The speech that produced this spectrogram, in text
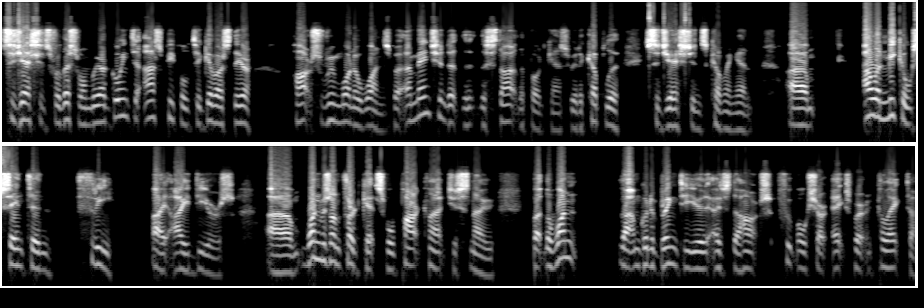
suggestions for this one. We are going to ask people to give us their Hearts Room 101s, but I mentioned at the, the start of the podcast we had a couple of suggestions coming in. Um, Alan Meikle sent in three ideas. Um, one was on third kits. We'll park that just now. But the one that I'm going to bring to you as the Hearts football shirt expert and collector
